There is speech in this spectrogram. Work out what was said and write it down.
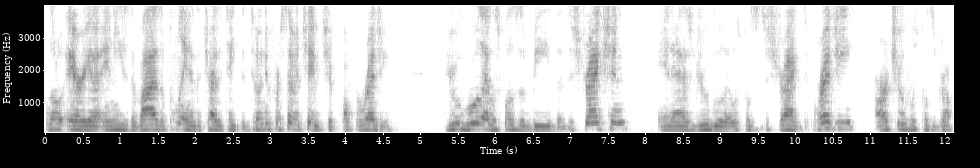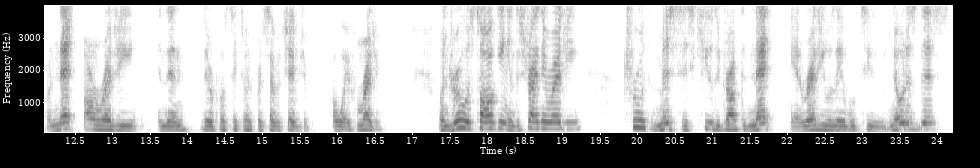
little area, and he's devised a plan to try to take the 24/7 championship off of Reggie. Drew Gulak was supposed to be the distraction, and as Drew Gulak was supposed to distract Reggie, R-Truth was supposed to drop a net on Reggie, and then they were supposed to take 24/7 championship away from Reggie. When Drew was talking and distracting Reggie, Truth missed his cue to drop the net and Reggie was able to notice this,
